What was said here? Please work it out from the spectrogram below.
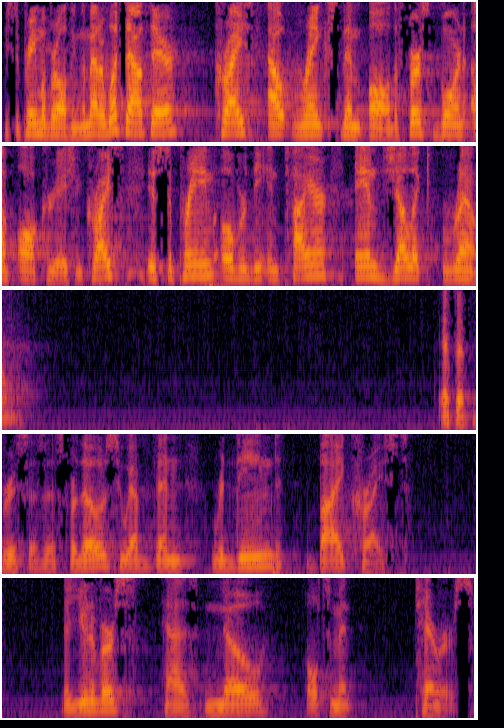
He's supreme over all things. No matter what's out there, Christ outranks them all, the firstborn of all creation. Christ is supreme over the entire angelic realm. F. F. Bruce says this For those who have been redeemed by Christ. The universe has no ultimate terrors.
